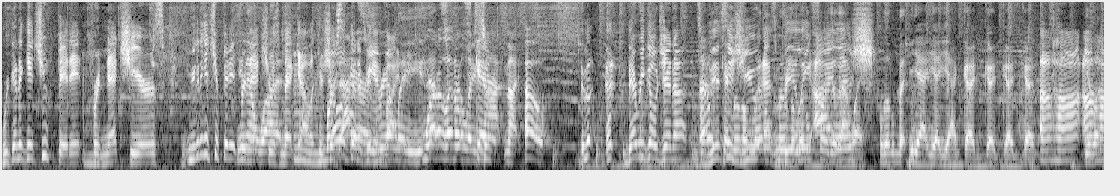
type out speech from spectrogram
We're gonna get you fitted for next year's. We're gonna get you fitted You for know next what? year's Met Gala because Mm, y'all are gonna be invited. really- We're a little really scared. not- not- Oh, Look, uh, there we go, Jenna. Oh, this okay, is move a you little- as move a Billie further that way. Eilish. A little bit. Yeah, yeah, yeah. Good, good, good, good. Uh huh. You uh-huh.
